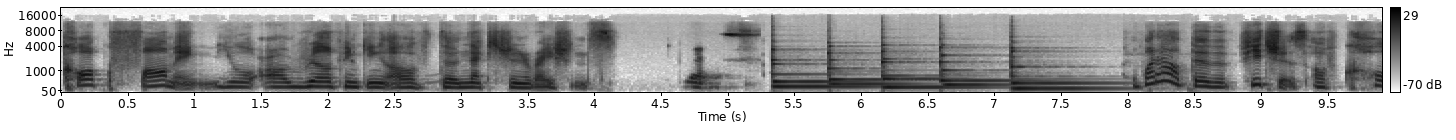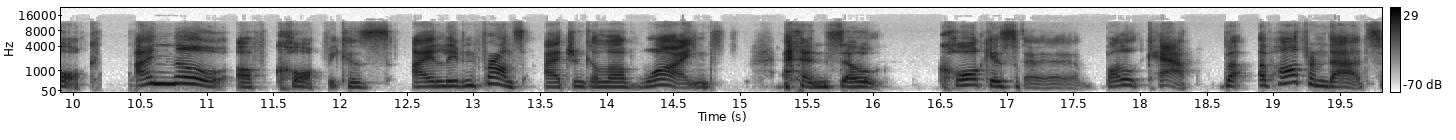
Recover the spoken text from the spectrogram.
cork farming, you are really thinking of the next generations. Yes. What are the features of cork? I know of cork because I live in France. I drink a lot of wine. And so cork is a bottle cap. But apart from that,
